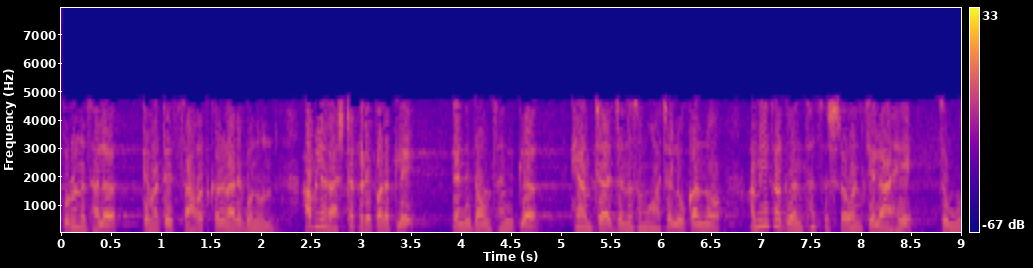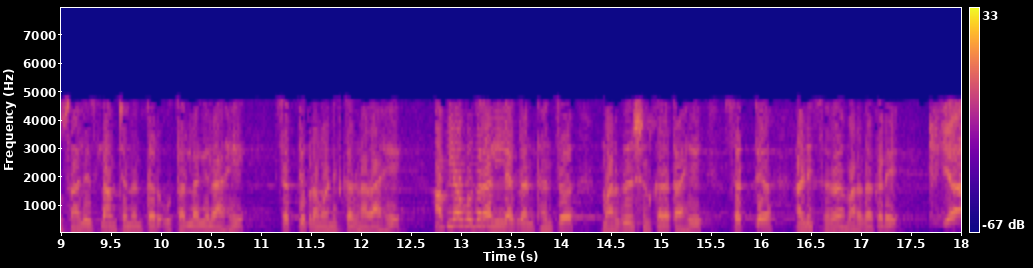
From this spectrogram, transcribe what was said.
पूर्ण झालं तेव्हा ते सावध करणारे बनून आपल्या राष्ट्राकडे परतले त्यांनी जाऊन सांगितलं हे आमच्या जनसमूहाच्या लोकांना आम्ही एका ग्रंथाचं श्रवण केलं आहे जो मुसा अल इस्लामच्या नंतर उतरला गेला आहे सत्य प्रमाणित करणार आहे आपल्या अगोदर आलेल्या ग्रंथांचं मार्गदर्शन करत आहे सत्य आणि सरळ मार्गाकडे يا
